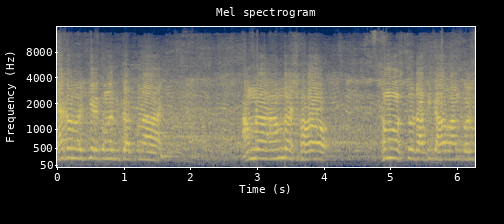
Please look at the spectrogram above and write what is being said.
এখন ঐক্যের কোনো বিকল্প নাই। আমরা আমরা সহ সমস্ত জাতিকে আহ্বান করব।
